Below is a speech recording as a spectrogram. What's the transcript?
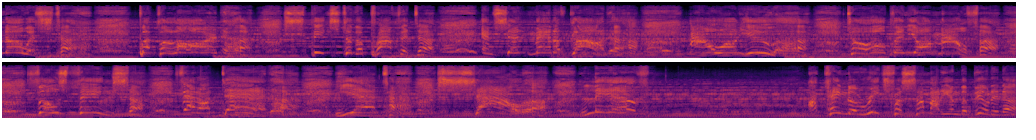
knowest, but the Lord speaks to the prophet and said, Man of God, I want you to open your mouth. Those things that are dead yet shall live. I came to reach for somebody in the building. Uh,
